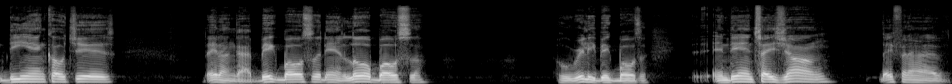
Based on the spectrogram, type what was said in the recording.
DN coach is. They done got Big Bosa, then Lil Bosa, who really Big Bosa, and then Chase Young. They finna have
